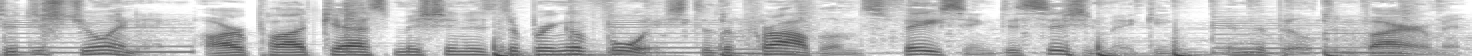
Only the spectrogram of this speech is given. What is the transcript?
To Disjointed. Our podcast mission is to bring a voice to the problems facing decision making in the built environment.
